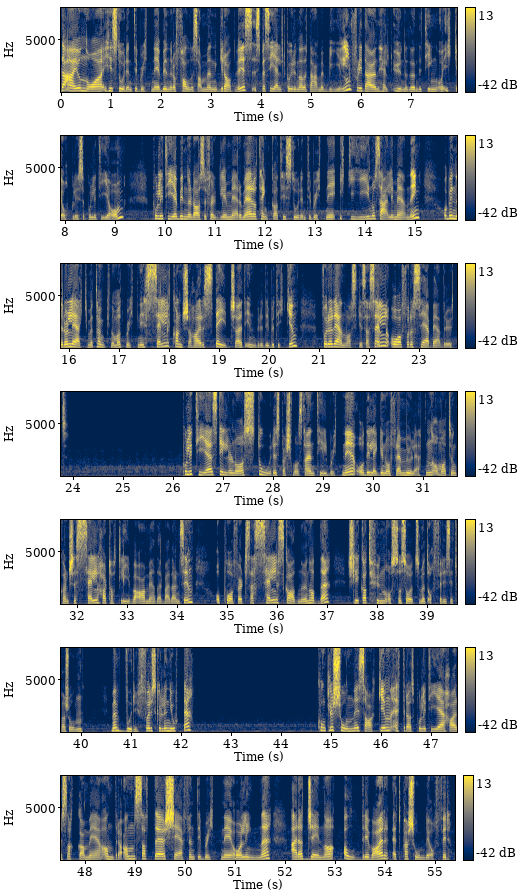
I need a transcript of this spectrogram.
Det er jo nå historien til Britney begynner å falle sammen gradvis, spesielt pga. dette her med bilen, fordi det er jo en helt unødvendig ting å ikke opplyse politiet om. Politiet begynner da selvfølgelig mer og mer å tenke at historien til Britney ikke gir noe særlig mening, og begynner å leke med tanken om at Britney selv kanskje har staged et innbrudd i butikken for å renvaske seg selv og for å se bedre ut. Politiet stiller nå store spørsmålstegn til Britney, og de legger nå frem muligheten om at hun kanskje selv har tatt livet av medarbeideren sin og påført seg selv skadene hun hadde, slik at hun også så ut som et offer i situasjonen. Men hvorfor skulle hun gjort det? Konklusjonen i saken etter at politiet har snakka med andre ansatte, sjefen til Britney og lignende, er at Jana aldri var et personlig offer.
